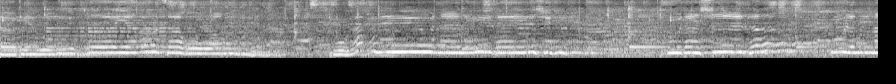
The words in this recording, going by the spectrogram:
老天为何要造我容颜？突然没有了你的音讯，孤单时刻无人奈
